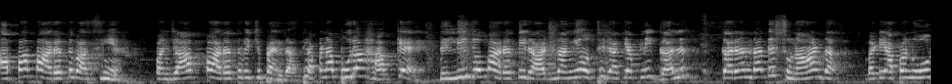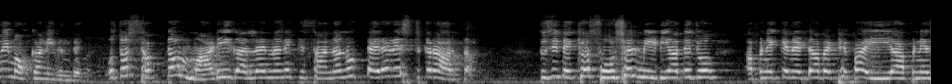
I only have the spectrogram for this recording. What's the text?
ਆਪਾਂ ਭਾਰਤ ਵਾਸੀ ਹਾਂ। ਪੰਜਾਬ ਭਾਰਤ ਵਿੱਚ ਪੈਂਦਾ ਤੇ ਆਪਣਾ ਪੂਰਾ ਹੱਕ ਹੈ। ਦਿੱਲੀ ਜੋ ਭਾਰਤ ਦੀ ਰਾਜਧਾਨੀ ਹੈ, ਉੱਥੇ ਜਾ ਕੇ ਆਪਣੀ ਗੱਲ ਕਰਨ ਦਾ ਤੇ ਸੁਣਾਉਣ ਦਾ। ਬਟ ਆਪਾਂ ਨੂੰ ਉਹ ਵੀ ਮੌਕਾ ਨਹੀਂ ਦਿੰਦੇ। ਉਸ ਤੋਂ ਸਭ ਤੋਂ ਮਾੜੀ ਗੱਲ ਹੈ, ਇਹਨਾਂ ਨੇ ਕਿਸਾਨਾਂ ਨੂੰ ਟੈਰਰਿਸਟ ਕਰਾਰਤਾ। ਤੁਸੀਂ ਦੇਖਿਓ ਸੋਸ਼ਲ ਮੀਡੀਆ ਤੇ ਜੋ ਆਪਣੇ ਕੈਨੇਡਾ ਬੈਠੇ ਭਾਈ ਜਾਂ ਆਪਣੇ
